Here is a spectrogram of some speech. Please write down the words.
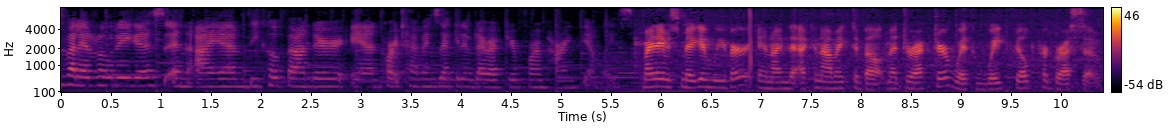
is Valeria Rodriguez and I am the co-founder and part-time executive director for Empowering Families. My name is Megan Weaver and I'm the Economic Development Director with Wakefield Progressive.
